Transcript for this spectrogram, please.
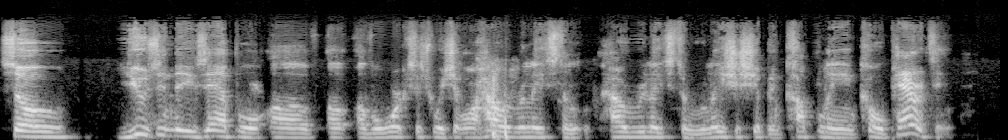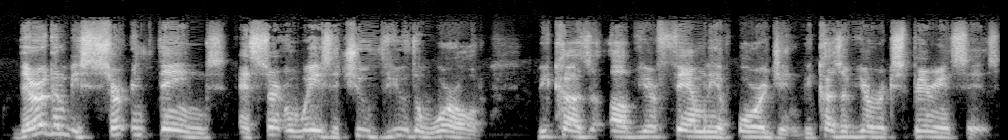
So using the example of, of, of a work situation or how it relates to how it relates to relationship and coupling and co-parenting, there are going to be certain things and certain ways that you view the world because of your family of origin, because of your experiences,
